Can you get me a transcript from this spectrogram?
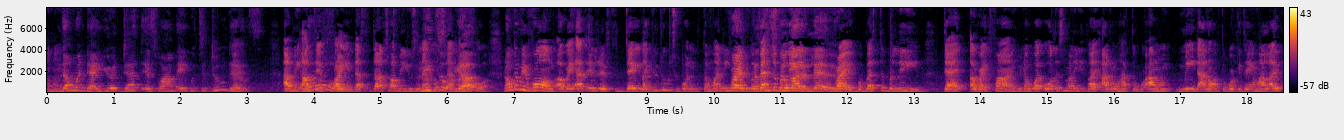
mhm. knowing that your death is why I'm able to do this? I'll be out there fighting. That's that's what I'll be using Me that most too, of that money yeah. for. Don't get me wrong. All right, at the end of the day, like you do what you want with the money, Right, but because best you to still believe, gotta live. Right, but best to believe that all right, fine. You know what? All this money, like I don't have to. I don't mean that I don't have to work a day in my life,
